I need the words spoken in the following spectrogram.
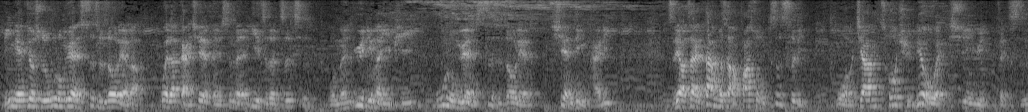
明年就是乌龙院四十周年了，为了感谢粉丝们一直的支持，我们预定了一批乌龙院四十周年限定台历。只要在弹幕上发送支持你，我将抽取六位幸运粉丝，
